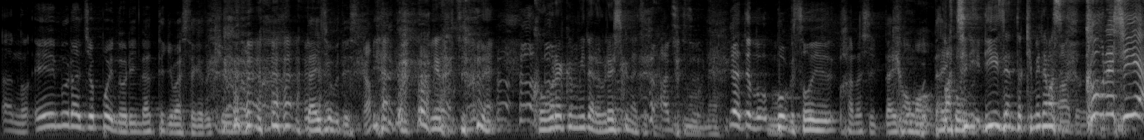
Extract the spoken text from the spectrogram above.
あの AM ラジオっぽいノリになってきましたけど急に。大丈夫ですか？いやちょっとね小暮君見たら嬉しくなっちゃった。もうねいやでも僕そういう話大今日も大バッチリリーゼント決めてます。小暮シーや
